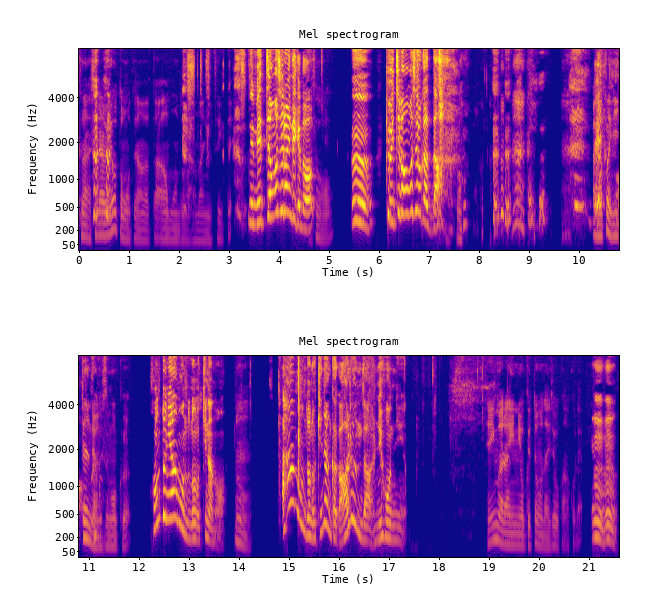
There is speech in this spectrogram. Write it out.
さあ、調べようと思ってなかった、アーモンドの花について。う。ねめっちゃ面白いんだけど。そう？ん。今日一番面白かった。あ、やっぱり似てんだよね、すごく。本当にアーモンドの木なの？うん。アーモンドの木なんかがあるんだ、日本に。え、今 LINE に送っても大丈夫かなこれ。うんうん。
